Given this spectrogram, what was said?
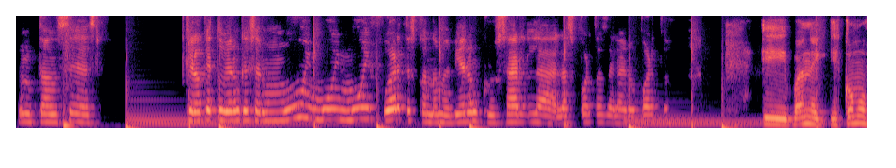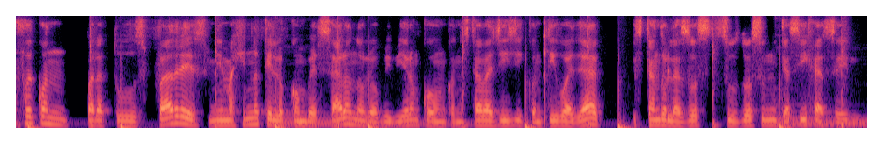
Entonces creo que tuvieron que ser muy muy muy fuertes cuando me vieron cruzar la- las puertas del aeropuerto. Y Vane, ¿y cómo fue con, para tus padres? Me imagino que lo conversaron o lo vivieron con, cuando estaba Gigi contigo allá, estando las dos, sus dos únicas hijas en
